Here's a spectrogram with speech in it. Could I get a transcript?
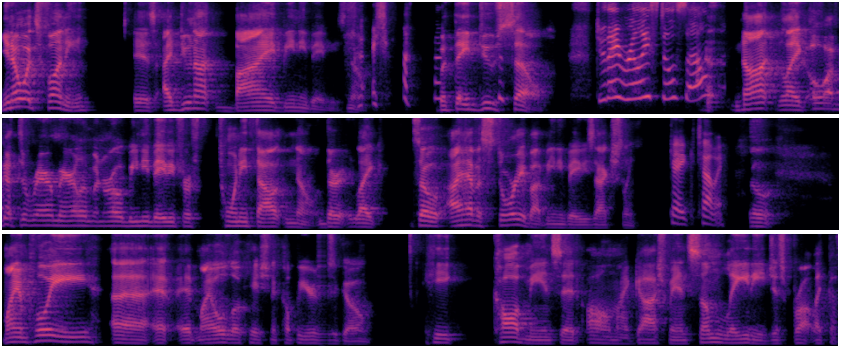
You know what's funny is I do not buy beanie babies, no, but they do sell. Do they really still sell? Not like, oh, I've got the rare Marilyn Monroe beanie baby for 20,000. No, they're like, so I have a story about beanie babies actually. Okay, tell me. So my employee uh, at, at my old location a couple years ago, he called me and said, "Oh my gosh, man, some lady just brought like a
